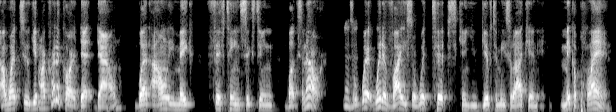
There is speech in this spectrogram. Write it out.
I went to get my credit card debt down, but I only make 15, 16 bucks an hour. Mm-hmm. So what what advice or what tips can you give to me so that I can make a plan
